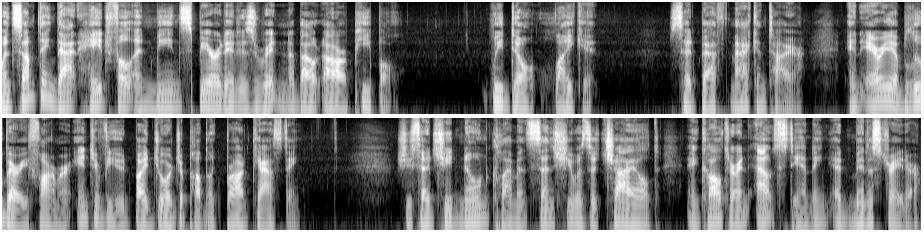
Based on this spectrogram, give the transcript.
When something that hateful and mean spirited is written about our people, we don't like it, said Beth McIntyre, an area blueberry farmer interviewed by Georgia Public Broadcasting. She said she'd known Clements since she was a child and called her an outstanding administrator.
